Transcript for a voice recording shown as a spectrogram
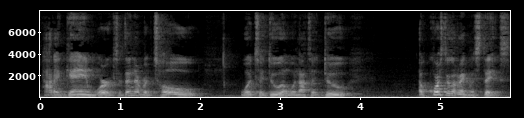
how the game works, if they're never told what to do and what not to do, of course they're gonna make mistakes,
